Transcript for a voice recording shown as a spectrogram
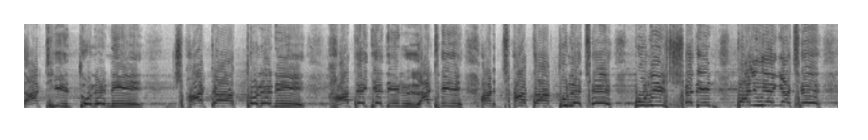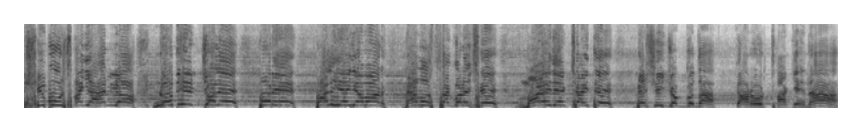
লাঠি তোলেনি, ঝাঁটা তোলেনি। হাতে যেদিন লাঠি আর ঝাঁটা তুলেছে, পুলিশ সেদিন পালিয়ে গেছে। শিবু শাহজাহানরা নদীর জলে পালিয়ে যাওয়ার ব্যবস্থা করেছে। মায়েদের চাইতে বেশি যোগ্যতা কারোর থাকে না।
